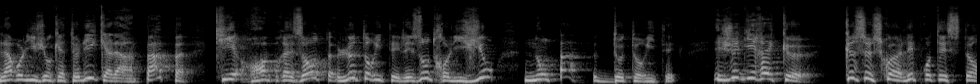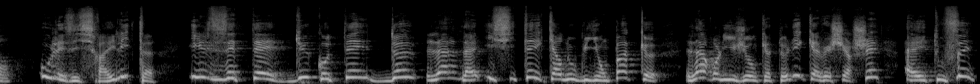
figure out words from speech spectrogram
la religion catholique, elle a un pape qui représente l'autorité. Les autres religions n'ont pas d'autorité. Et je dirais que, que ce soit les protestants ou les israélites, ils étaient du côté de la laïcité, car n'oublions pas que la religion catholique avait cherché à étouffer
